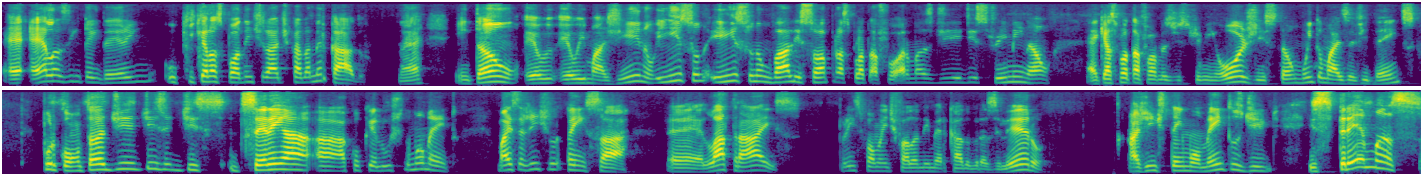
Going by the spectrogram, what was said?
é, elas entenderem o que, que elas podem tirar de cada mercado. Né? Então, eu, eu imagino, e isso, e isso não vale só para as plataformas de, de streaming, não. É que as plataformas de streaming hoje estão muito mais evidentes por conta de, de, de, de serem a, a coqueluche do momento. Mas se a gente pensar é, lá atrás, principalmente falando em mercado brasileiro, a gente tem momentos de extremas,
